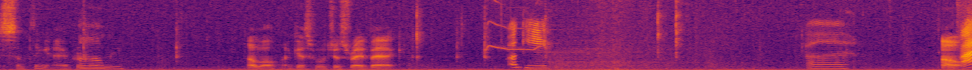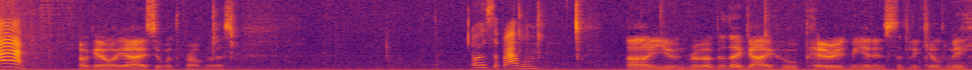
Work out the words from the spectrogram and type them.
Something aggro on Um. me? Oh well, I guess we'll just ride back. Okay. Uh. Oh, Ah! okay, well, yeah, I see what the problem is. What's the problem? Uh, you remember that guy who parried me and instantly killed me?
